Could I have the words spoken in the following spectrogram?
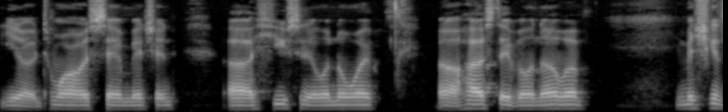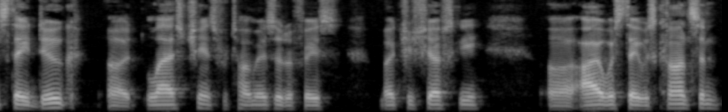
you know, tomorrow, as Sam mentioned, uh, Houston, Illinois, Ohio State, Villanova, Michigan State, Duke. Uh, last chance for Tom Izzo to face Mike Krzyzewski. Uh, Iowa State, Wisconsin,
